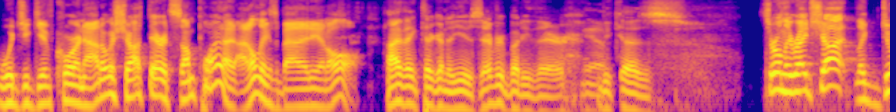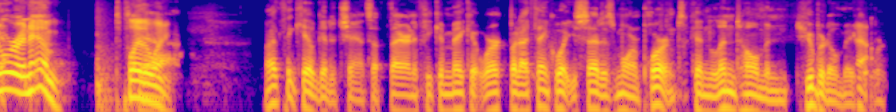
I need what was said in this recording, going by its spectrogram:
Would you give Coronato a shot there at some point? I, I don't think it's a bad idea at all. I think they're going to use everybody there yeah. because it's their only right shot, like Dewar yeah. and him to play yeah. the wing. I think he'll get a chance up there, and if he can make it work. But I think what you said is more important. Can Lindholm and Huberdeau make it work?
